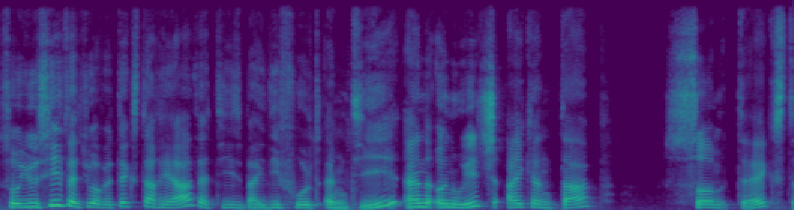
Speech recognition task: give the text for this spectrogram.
So you see that you have a text area that is by default empty and on which I can tap some text.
